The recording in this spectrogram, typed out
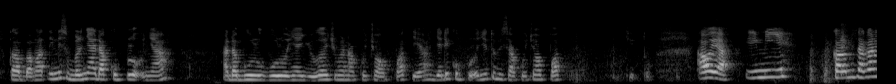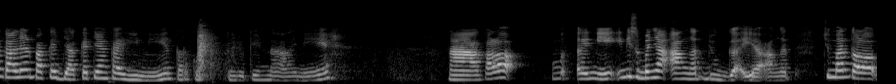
Suka banget. Ini sebenarnya ada kupluknya ada bulu-bulunya juga cuman aku copot ya. Jadi kumpulnya tuh bisa aku copot gitu. Oh ya ini kalau misalkan kalian pakai jaket yang kayak gini ntar aku tunjukin. Nah ini. Nah kalau ini ini sebenarnya anget juga ya anget. Cuman kalau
